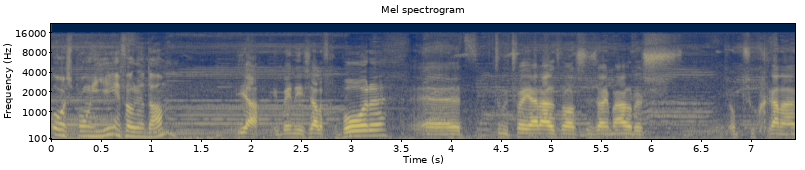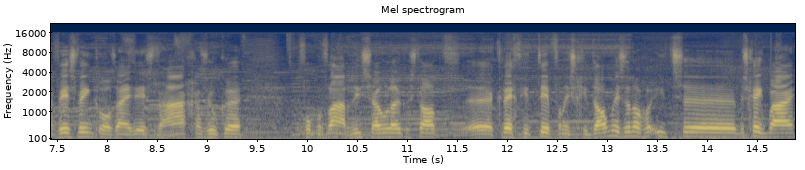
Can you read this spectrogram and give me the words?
Je oorsprong hier in Volendam? Ja, ik ben hier zelf geboren. Eh, toen ik twee jaar oud was, toen zijn mijn ouders op zoek gegaan naar een viswinkel. Zijn ze eerst Den Haag gaan zoeken. Vond mijn vader niet zo'n leuke stad. Eh, kreeg hij een tip van in Schiedam, is er nog iets eh, beschikbaar?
